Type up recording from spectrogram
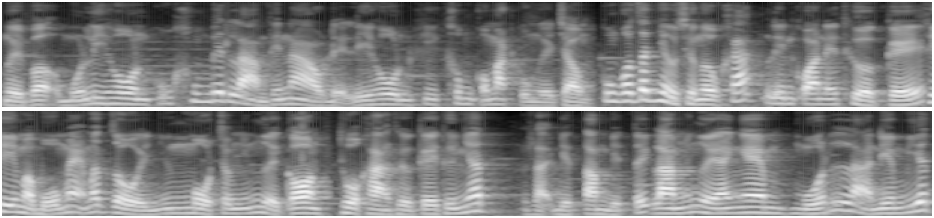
người vợ muốn ly hôn cũng không biết làm thế nào để ly hôn khi không có mặt của người chồng. Cũng có rất nhiều trường hợp khác liên quan đến thừa kế. Khi mà bố mẹ mất rồi nhưng một trong những người con thuộc hàng thừa kế thứ nhất lại biệt tâm biệt tích. Làm những người anh em muốn là niêm yết,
